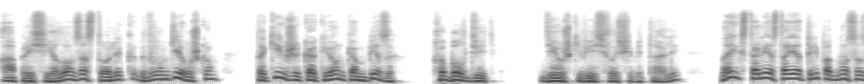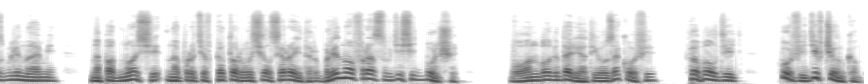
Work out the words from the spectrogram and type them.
А присел он за столик к двум девушкам, таких же, как и он, комбезах. Обалдеть! Девушки весело щебетали. На их столе стоят три подноса с блинами. На подносе, напротив которого селся рейдер, блинов раз в десять больше. Вон благодарят его за кофе. Обалдеть! Кофе девчонкам.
